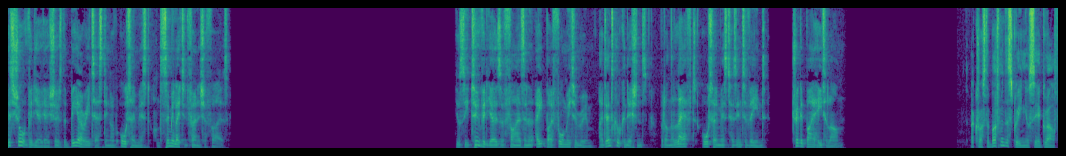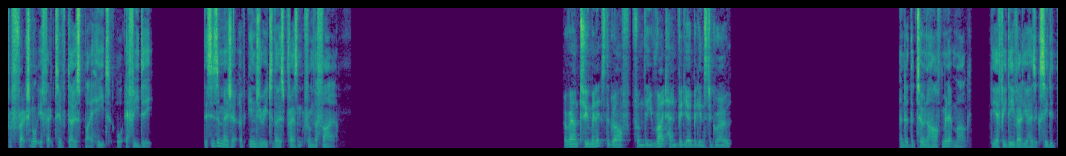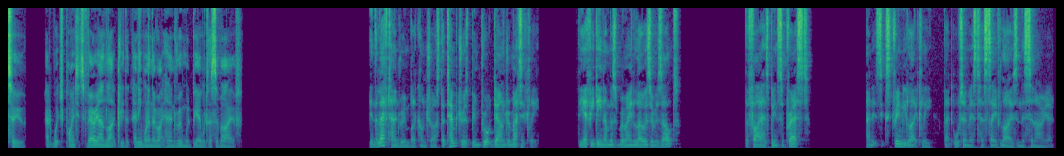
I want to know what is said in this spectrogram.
This short video shows the BRE testing of AutoMist on simulated furniture fires. You'll see two videos of fires in an 8x4 metre room, identical conditions, but on the left, AutoMist has intervened, triggered by a heat alarm. Across the bottom of the screen you'll see a graph of fractional effective dose by heat, or FED. This is a measure of injury to those present from the fire. Around 2 minutes the graph from the right hand video begins to grow, and at the 2.5 minute mark the FED value has exceeded 2, at which point it's very unlikely that anyone in the right hand room would be able to survive. In the left hand room, by contrast, the temperature has been brought down dramatically. The FED numbers remain low as a result, the fire has been suppressed, and it's extremely likely that Automist has saved lives in this scenario.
